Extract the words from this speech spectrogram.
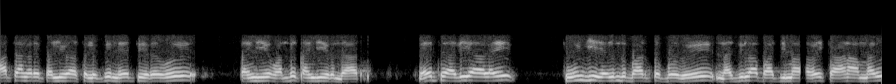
ஆற்றங்கரை பள்ளிவாசலுக்கு நேற்று இரவு தங்கி வந்து தங்கியிருந்தார். நேற்று அதிகாலை தூங்கி எழுந்து பார்த்தபோது நஜிலா பாத்திமாவை காணாமல்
